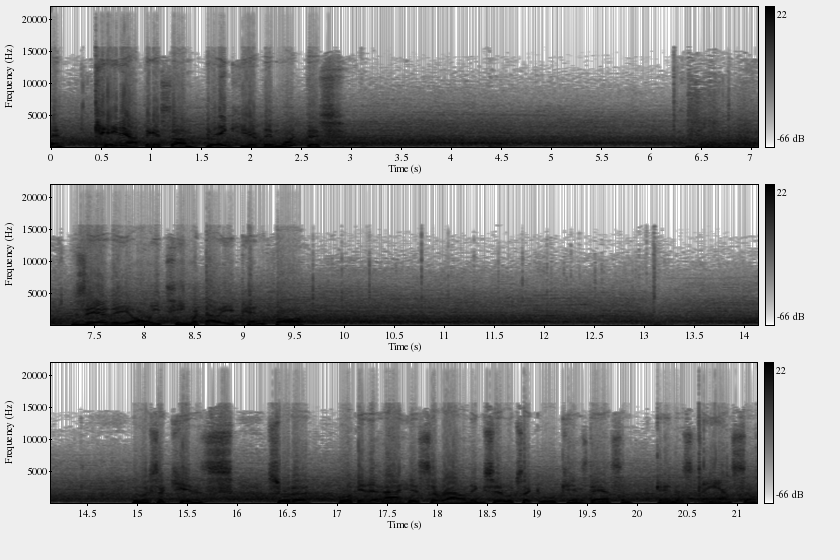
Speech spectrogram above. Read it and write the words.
and Caden have to get something big here if they want this. They're the only team without a pinfall. It looks like Kane's sort of looking at his surroundings. It looks like, ooh, Kane's dancing. Kane is dancing.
